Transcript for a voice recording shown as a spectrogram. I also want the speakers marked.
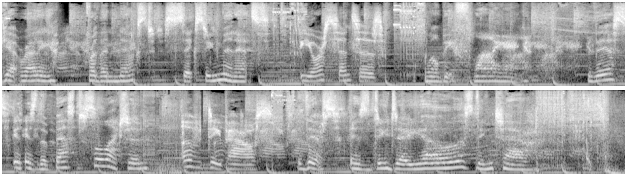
Speaker 1: Get ready for the next 60 minutes. Your senses will be flying. This is the best selection of Deep House. This is DJ Yo Sting Chow.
